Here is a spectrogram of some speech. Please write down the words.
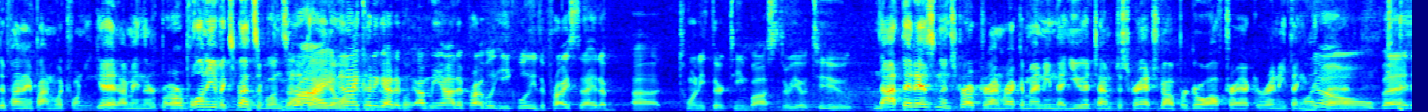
depending upon which one you get. I mean, there are plenty of expensive ones out there. right, You don't and I could have got a, a Miata probably equally the price. I had a uh, 2013 Boss 302. Not that as an instructor, I'm recommending that you attempt to scratch it up or go off track or anything like that. no, but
